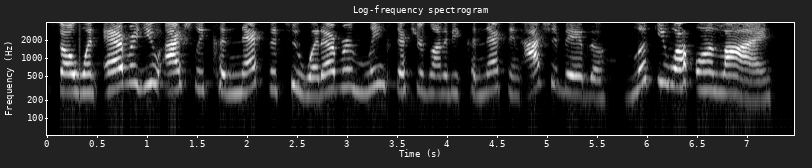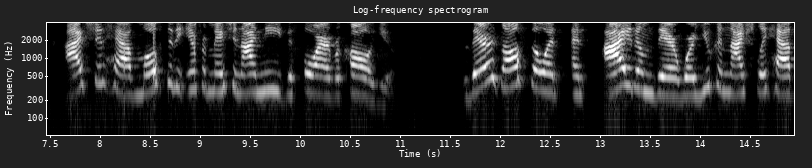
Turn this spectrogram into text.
So whenever you actually connect the two, whatever links that you're going to be connecting, I should be able to look you up online. I should have most of the information I need before I recall you. There's also an, an item there where you can actually have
